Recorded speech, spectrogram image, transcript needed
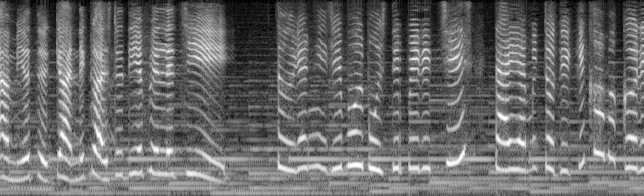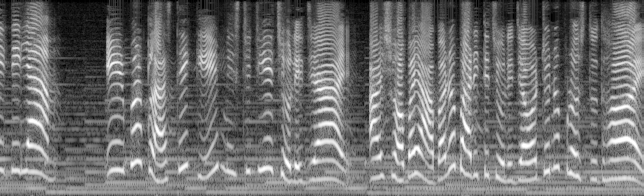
আমিও তোকে অনেক কষ্ট দিয়ে ফেলেছি। তোরা নিজে ভুল বুঝতে পেরেছিস? তাই আমি তোদেরকে ক্ষমা করে দিলাম। এরপর ক্লাস থেকে মিষ্টি দিয়ে চলে যায় আর সবাই আবারও বাড়িতে চলে যাওয়ার জন্য প্রস্তুত হয়।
